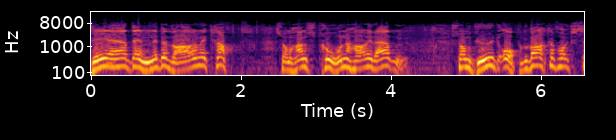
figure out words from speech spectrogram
Det er denne bevarende kraft som Hans troende har i verden, som Gud åpenbarte f.eks.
